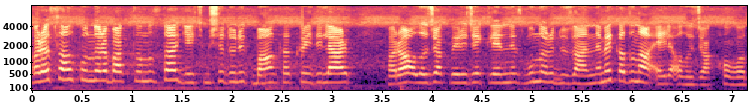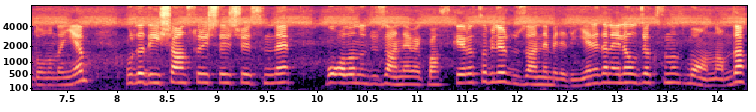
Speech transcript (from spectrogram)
Parasal konulara baktığımızda geçmişe dönük banka krediler, para alacak verecekleriniz bunları düzenlemek adına ele alacak kova dolunayı. Burada değişen süreçler içerisinde bu alanı düzenlemek baskı yaratabilir. Düzenlemeleri yeniden ele alacaksınız. Bu anlamda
